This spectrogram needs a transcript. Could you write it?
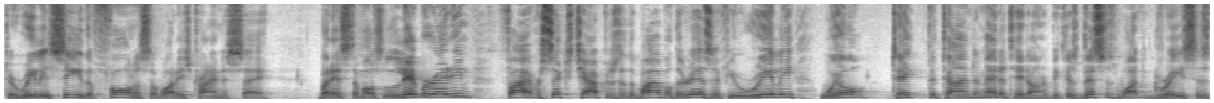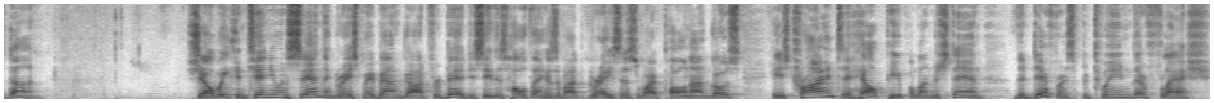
to really see the fullness of what he's trying to say. But it's the most liberating five or six chapters of the Bible there is if you really will take the time to meditate on it because this is what grace has done. Shall we continue in sin that grace may abound? God forbid. You see, this whole thing is about grace. This is why Paul now goes, he's trying to help people understand the difference between their flesh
